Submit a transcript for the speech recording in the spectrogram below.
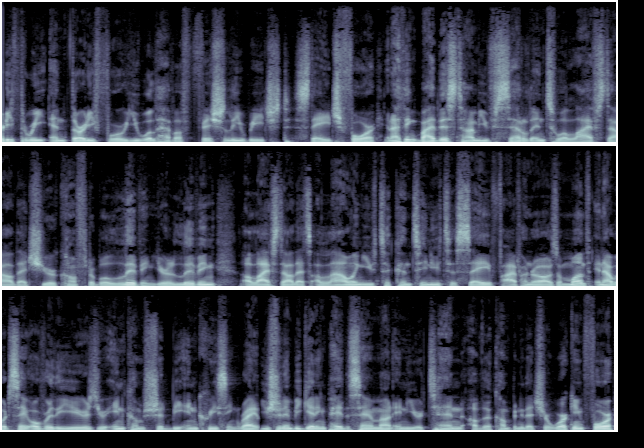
33 and 34, you will have officially reached stage four. And I think by this time, you've settled into a lifestyle that you're comfortable living. You're living a lifestyle that's allowing you to continue to save $500 a month. And I would say over the years, your income should be increasing, right? You shouldn't be getting paid the same amount in year 10 of the company that you're working for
